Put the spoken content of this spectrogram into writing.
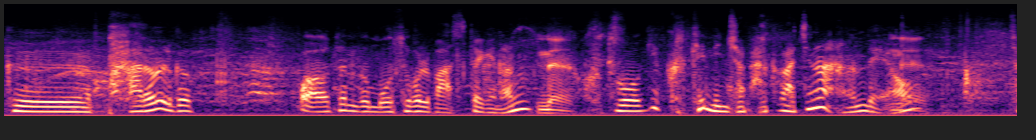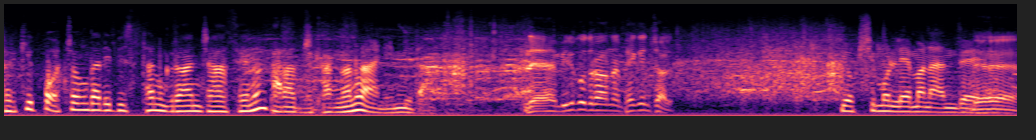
그 팔을 그 뻗은 그 모습을 봤을 때에는 네. 후두옥이 그렇게 민첩할 것 같지는 않은데요. 네. 저렇게 뻗정다리 비슷한 그러한 자세는 바람직한 건 아닙니다. 네, 밀고 들어가는 백인철. 욕심을 내면 안 돼. 네.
